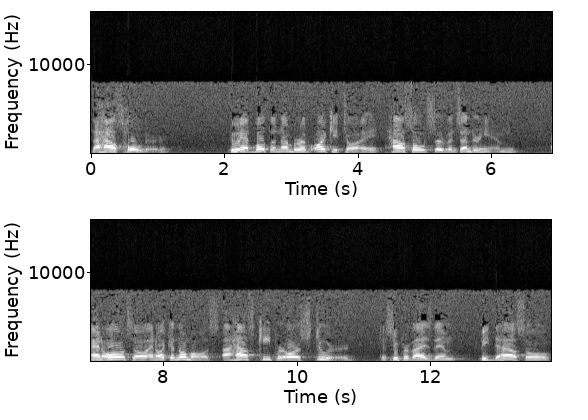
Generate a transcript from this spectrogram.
the householder, who had both a number of oikites, household servants under him, and also an oikonomos, a housekeeper or a steward, to supervise them, feed the household,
